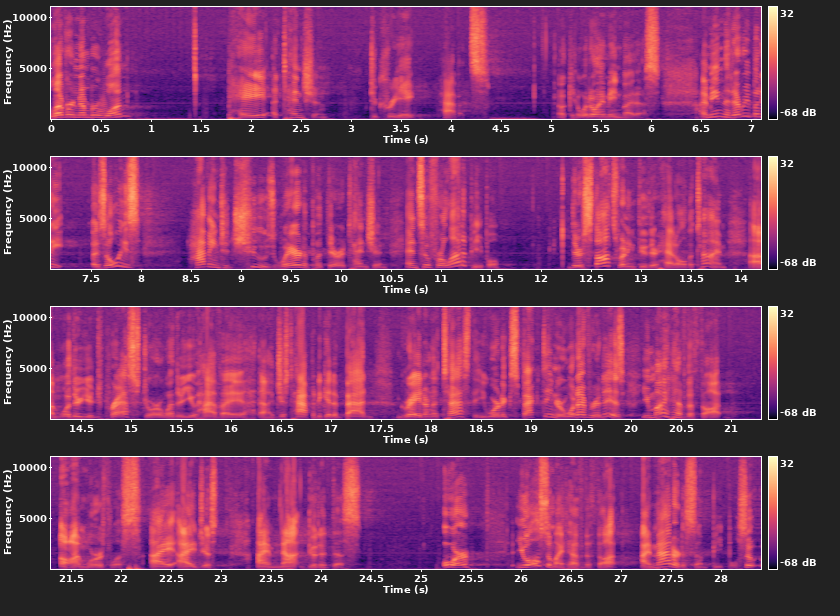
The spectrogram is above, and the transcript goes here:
lever number one, pay attention to create habits. Okay, what do I mean by this? I mean that everybody is always having to choose where to put their attention. And so for a lot of people, there's thoughts running through their head all the time. Um, whether you're depressed or whether you have a, uh, just happen to get a bad grade on a test that you weren't expecting or whatever it is, you might have the thought, oh, I'm worthless. I, I just, I am not good at this. Or you also might have the thought, I matter to some people. So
